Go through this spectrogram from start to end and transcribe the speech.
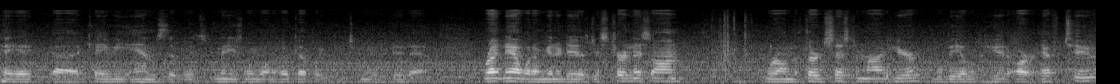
K, uh, KVMs that as many as we want to hook up, we can continue to do that. Right now what I'm going to do is just turn this on. We're on the third system right here. We'll be able to hit our F2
